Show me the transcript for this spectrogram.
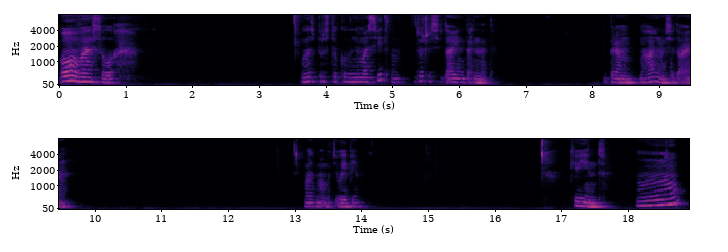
О, весело. У нас просто, коли немає світла, дуже сідає інтернет. Прям гарно сідає. Ось, мабуть, виб'є. Квінт. Ну,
